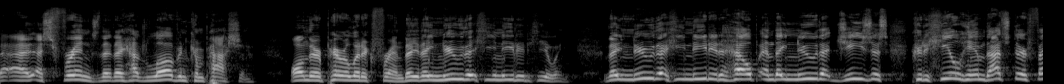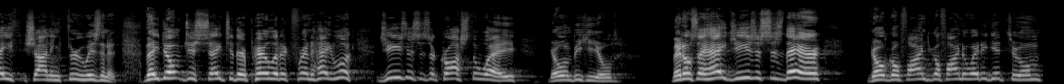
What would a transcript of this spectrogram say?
as friends, that they had love and compassion on their paralytic friend. They, they knew that he needed healing. They knew that he needed help and they knew that Jesus could heal him. That's their faith shining through, isn't it? They don't just say to their paralytic friend, Hey, look, Jesus is across the way. Go and be healed. They don't say, Hey, Jesus is there. Go, go find, go find a way to get to him.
